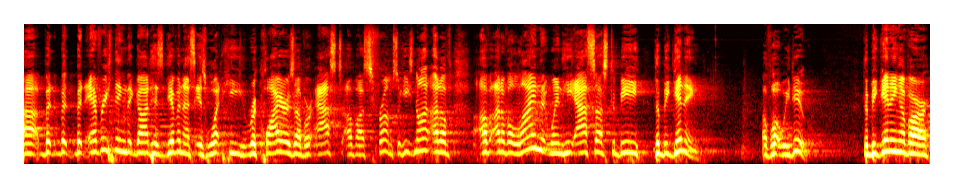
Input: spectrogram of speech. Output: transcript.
uh, but, but, but everything that God has given us is what He requires of or asks of us from. So He's not out of, of, out of alignment when He asks us to be the beginning of what we do. The beginning of our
